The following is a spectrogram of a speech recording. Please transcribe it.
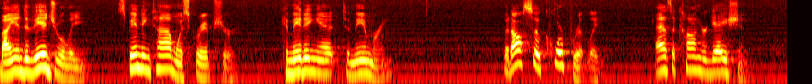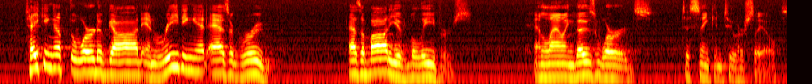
by individually spending time with Scripture, committing it to memory, but also corporately, as a congregation, taking up the Word of God and reading it as a group, as a body of believers, and allowing those words to sink into ourselves.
